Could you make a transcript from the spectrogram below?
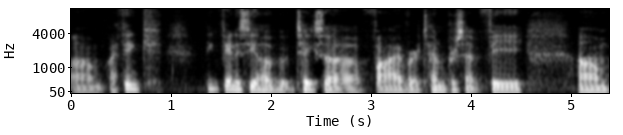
um, I think I think Fantasy Hub takes a five or ten percent fee, um,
